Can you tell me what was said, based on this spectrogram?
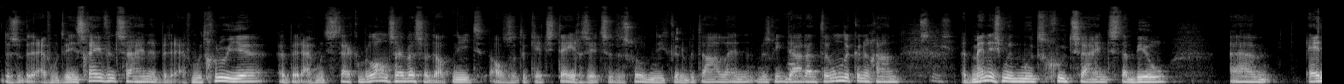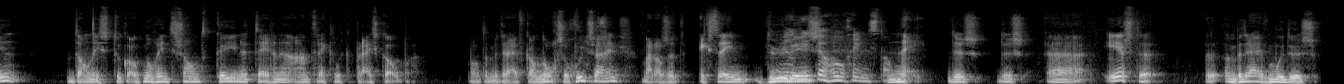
Dus het bedrijf moet winstgevend zijn, het bedrijf moet groeien, het bedrijf moet een sterke balans hebben, zodat niet als het een keertje tegen zit, ze de schulden niet kunnen betalen en misschien daaraan ten onder kunnen gaan. Precies. Het management moet goed zijn, stabiel. Ehm, en dan is het natuurlijk ook nog interessant, kun je het tegen een aantrekkelijke prijs kopen? Want een bedrijf kan nog zo goed zijn, maar als het extreem duur wil niet is, te hoog instappen. Nee. Dus, dus eh eerste, eh, een bedrijf moet dus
